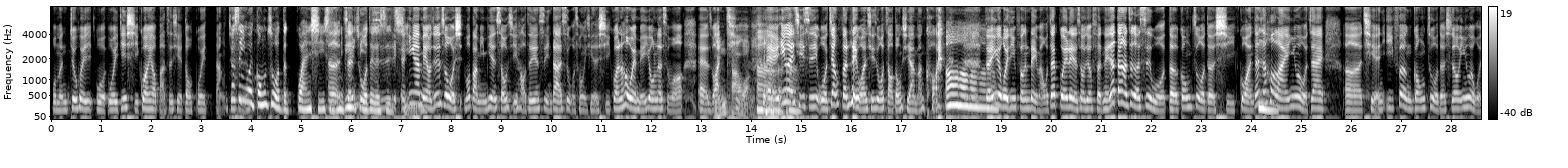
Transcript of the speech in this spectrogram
我们就会我我已经习惯要把这些。都归档，就是因为工作的关系，是，你必须做这个事情。应该没有，就是说我我把名片收集好这件事情，大概是我从以前的习惯。然后我也没用那什么呃软体，哎，因为其实我这样分类完，其实我找东西还蛮快。哦，对，因为我已经分类嘛，我在归类的时候就分类。那当然这个是我的工作的习惯，但是后来因为我在呃前一份工作的时候，因为我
